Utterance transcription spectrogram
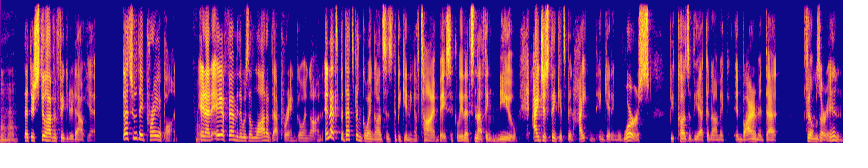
mm-hmm. that they still haven't figured it out yet. That's who they prey upon. And at AFM, there was a lot of that preying going on, and that's but that's been going on since the beginning of time. Basically, that's nothing new. I just think it's been heightened and getting worse because of the economic environment that films are in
